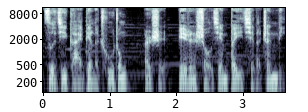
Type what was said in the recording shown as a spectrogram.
自己改变了初衷，而是别人首先背弃了真理。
